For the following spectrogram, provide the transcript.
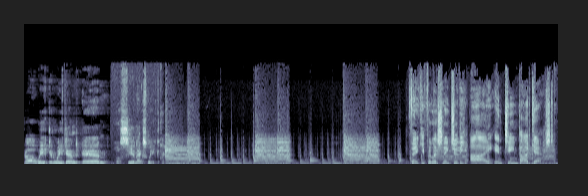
uh, week and weekend, and we'll see you next week. Thank you for listening to the I in Team podcast.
